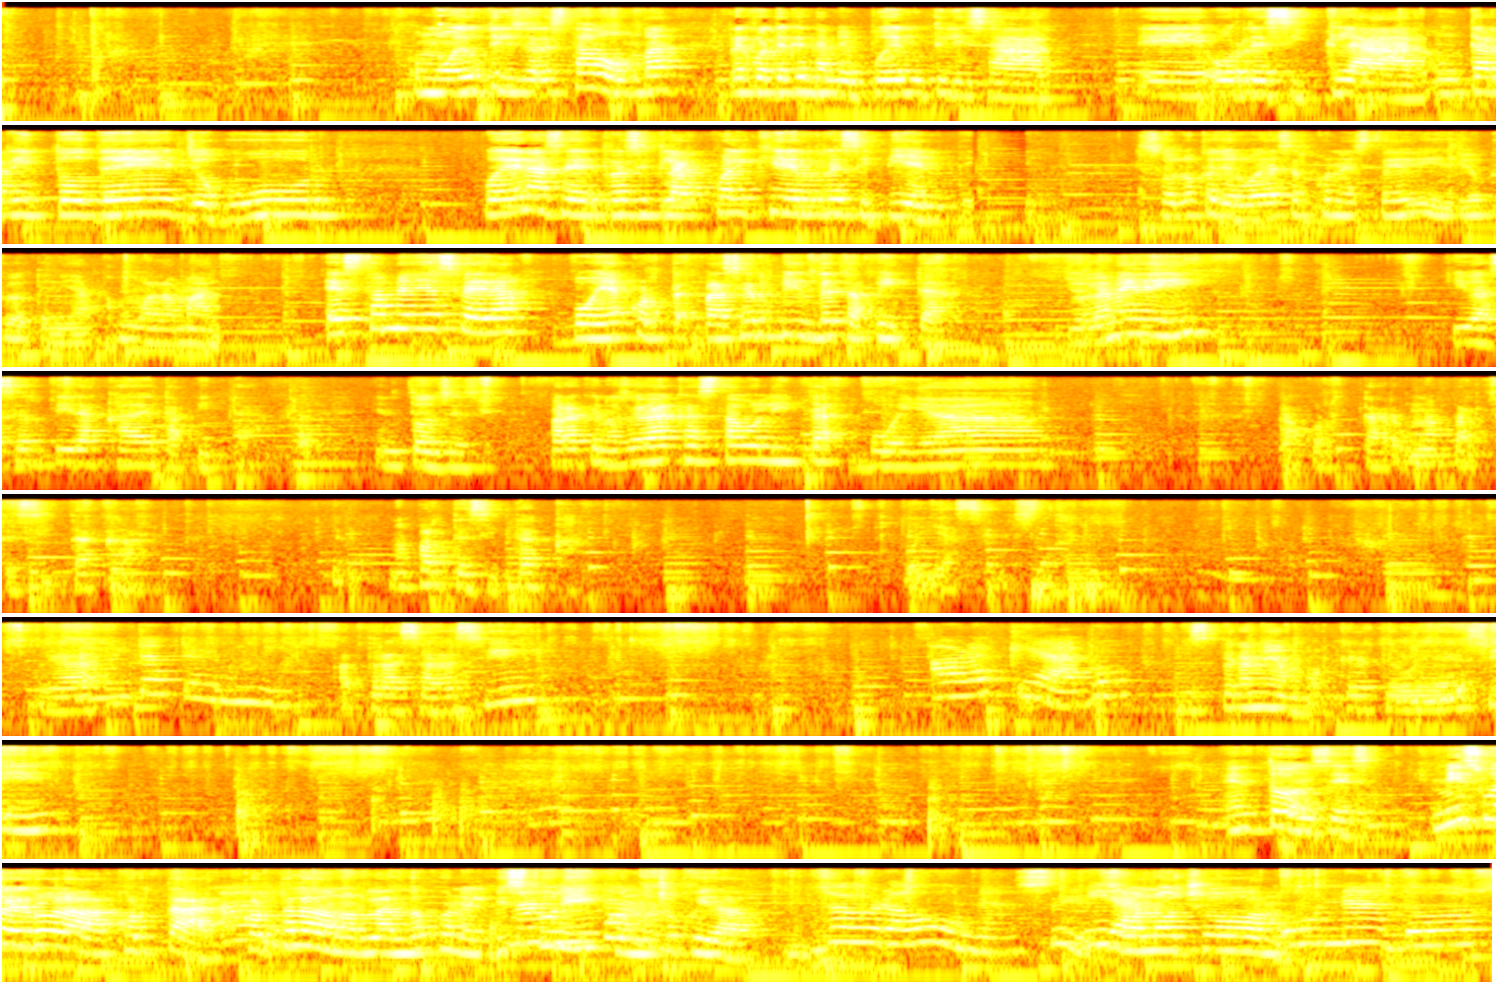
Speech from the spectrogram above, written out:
Como voy a utilizar esta bomba, recuerden que también pueden utilizar eh, o reciclar un tarrito de yogur. Pueden hacer, reciclar cualquier recipiente. Solo que yo lo voy a hacer con este vidrio que lo tenía como a la mano. Esta media esfera voy a cortar, va a servir de tapita. Yo la medí y va a servir acá de tapita. Entonces, para que no se vea acá esta bolita, voy a, a cortar una partecita acá. Una partecita acá. Voy a hacer esto. Voy a, Ahorita terminé. a trazar así. ¿Ahora qué hago? Espera mi amor, que ya te voy a decir. Entonces, mi suegro la va a cortar. Córtala, don Orlando, con el bisturí, Mamita. con mucho cuidado. Sobró una. Sí, Mira, son ocho, amor. Una, dos.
